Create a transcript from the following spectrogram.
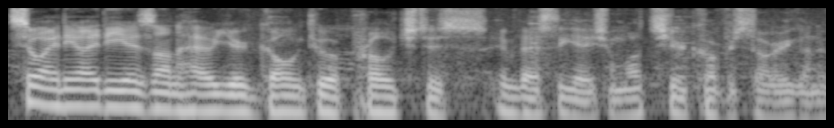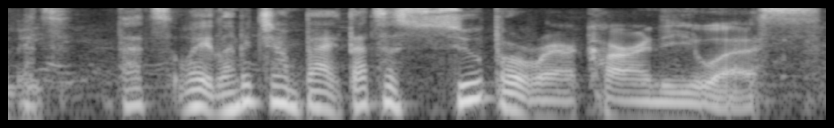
So, any ideas on how you're going to approach this investigation? What's your cover story going to be? That's wait. Let me jump back. That's a super rare car in the U.S.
